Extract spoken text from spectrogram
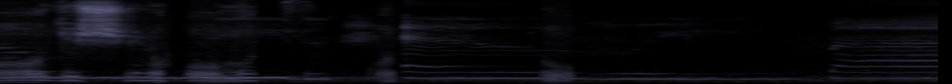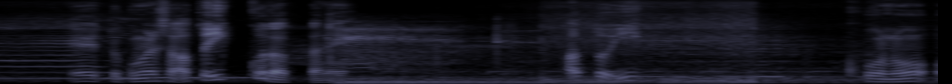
川岸の宝物庫と、えっ、と、ごめんなさい。あと1個だったね。あと1個の、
